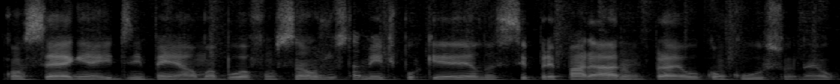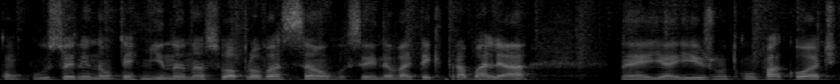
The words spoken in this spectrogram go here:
conseguem aí desempenhar uma boa função justamente porque elas se prepararam para o concurso. Né? O concurso ele não termina na sua aprovação, você ainda vai ter que trabalhar, né? e aí junto com o pacote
